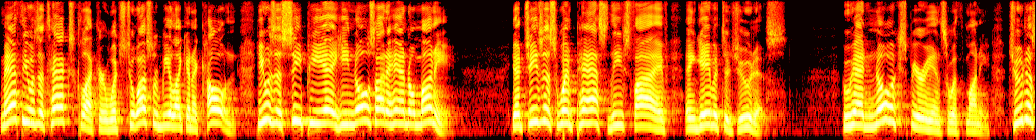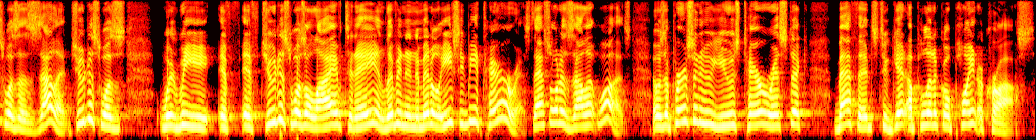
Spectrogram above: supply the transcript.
Matthew was a tax collector, which to us would be like an accountant. He was a CPA. He knows how to handle money. Yet Jesus went past these five and gave it to Judas, who had no experience with money. Judas was a zealot. Judas was would we, if, if Judas was alive today and living in the Middle East, he'd be a terrorist. That's what a zealot was. It was a person who used terroristic methods to get a political point across.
